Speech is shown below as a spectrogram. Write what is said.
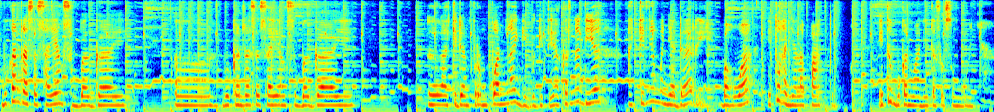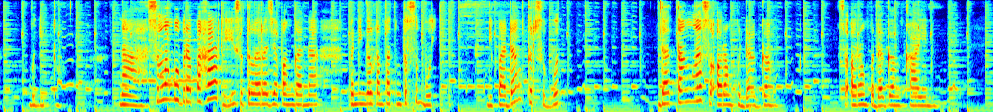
bukan rasa sayang sebagai uh, bukan rasa sayang sebagai laki dan perempuan lagi begitu ya karena dia akhirnya menyadari bahwa itu hanyalah patung itu bukan wanita sesungguhnya. Begitu. Nah, selang beberapa hari setelah Raja Panggana meninggalkan patung tersebut, di padang tersebut datanglah seorang pedagang, seorang pedagang kain.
